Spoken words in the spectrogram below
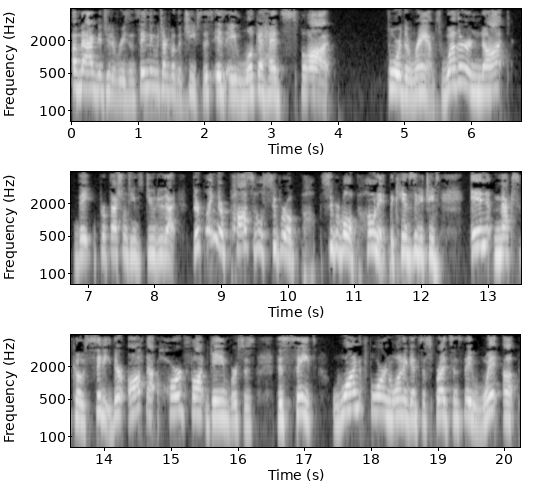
A magnitude of reasons. Same thing we talked about the Chiefs. This is a look ahead spot for the Rams. Whether or not they, professional teams do do that, they're playing their possible Super, Super Bowl opponent, the Kansas City Chiefs, in Mexico City. They're off that hard fought game versus the Saints. One, four, and one against the spread since they went up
